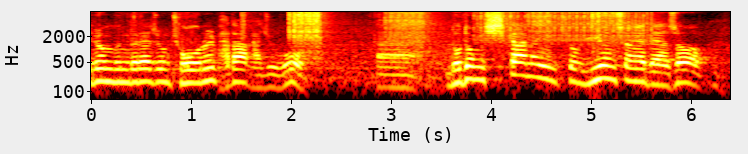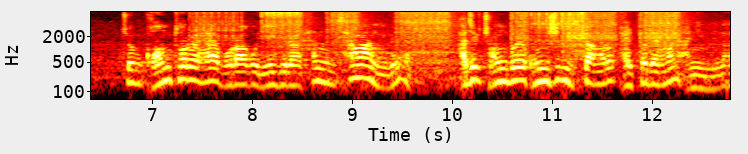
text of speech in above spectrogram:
이런 분들의 좀 조언을 받아가지고 아, 노동 시간의 좀 유연성에 대해서 좀 검토를 해보라고 얘기를 한 상황이고 아직 정부의 공식 입장으로 발표된 건 아닙니다.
